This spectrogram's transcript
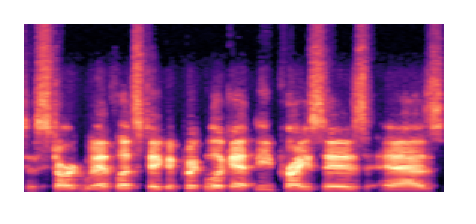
to start with, let's take a quick look at the prices as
